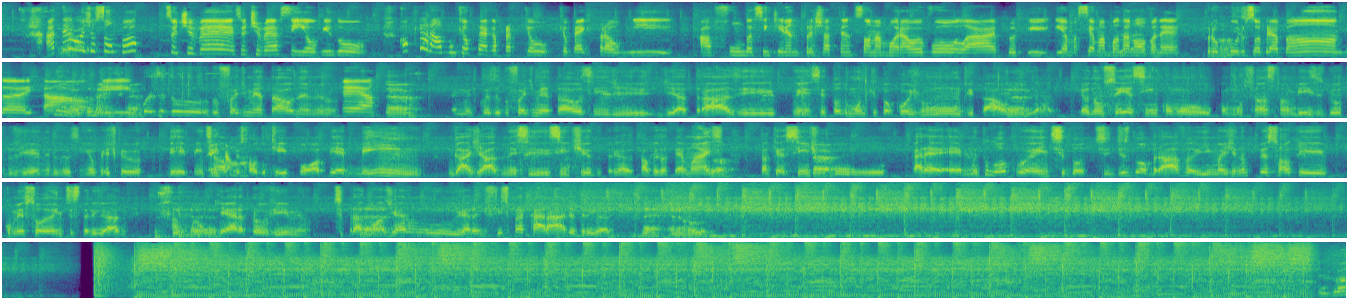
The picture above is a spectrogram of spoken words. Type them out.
Até é. hoje eu sou um pouco. Se eu tiver, se eu tiver assim, ouvindo. Qualquer álbum que eu pega para que eu, que eu pegue pra ouvir a fundo, assim, querendo prestar atenção na moral, eu vou lá e, e se é uma banda nova, né? Procuro uhum. sobre a banda e tal. Não, eu também. E... É. Coisa do, do fã de metal, né, meu? É. É. É muito coisa do fã de metal, assim, de, de ir atrás e conhecer todo mundo que tocou junto e tal, tá é. tá ligado? Eu não sei, assim, como, como são as fanbases de outros gêneros, assim. Eu vejo que, eu, de repente, então. lá, o pessoal do K-pop é bem engajado nesse sentido, tá ligado? Talvez até mais. Só, Só que, assim, é. tipo... Cara, é, é, muito louco. A gente se, do, se desdobrava e imagina pro pessoal que começou antes, tá ligado? A mão que era pra ouvir, meu. Se pra é. nós já era, um, já era difícil pra caralho, tá ligado? É, era rolou.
